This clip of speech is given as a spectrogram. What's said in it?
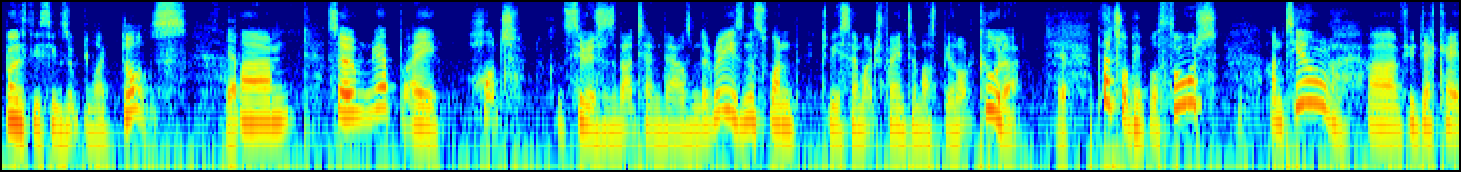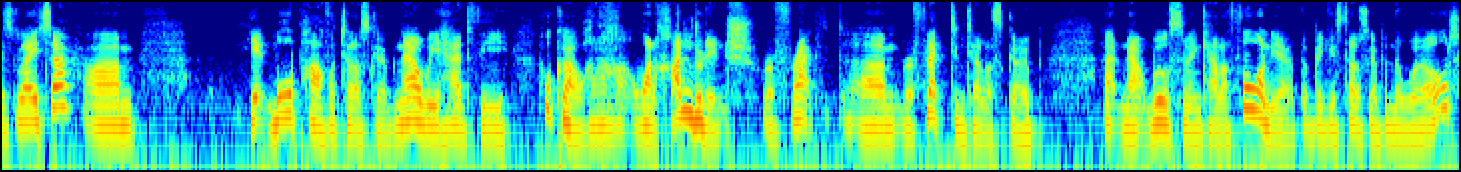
both these things look like dots. Yep. Um, so, yep, a hot Sirius is about 10,000 degrees, and this one, to be so much fainter, must be a lot cooler. Yep. That's what people thought until uh, a few decades later. Um, yet more powerful telescope. Now we had the Hooker 100 inch refract, um, reflecting telescope at Mount Wilson in California, the biggest telescope in the world.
